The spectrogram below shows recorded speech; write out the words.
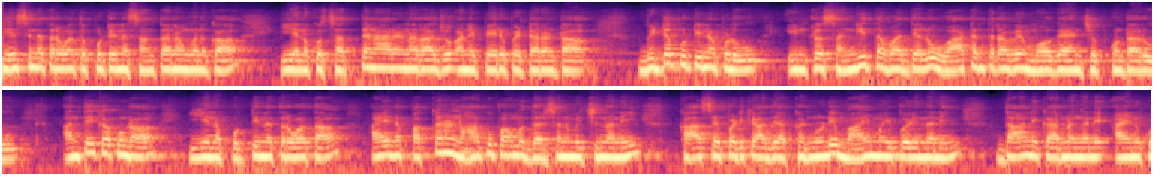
చేసిన తర్వాత పుట్టిన సంతానం కనుక ఈయనకు సత్యనారాయణ రాజు అనే పేరు పెట్టారంట. బిడ్డ పుట్టినప్పుడు ఇంట్లో సంగీత వాద్యాలు వాటంతటవే మోగాయని చెప్పుకుంటారు. అంతేకాకుండా ఈయన పుట్టిన తర్వాత ఆయన పక్కన నాగుపాము దర్శనమిచ్చిందని కాసేపటికి అది అక్కడి నుండి మాయమైపోయిందని దాని కారణంగానే ఆయనకు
